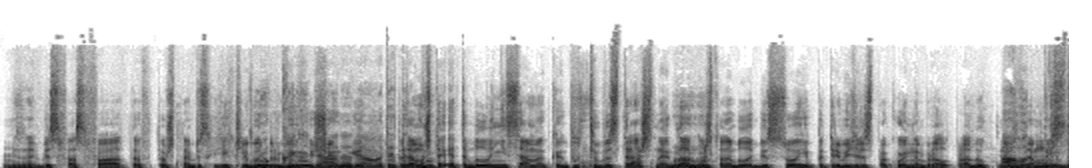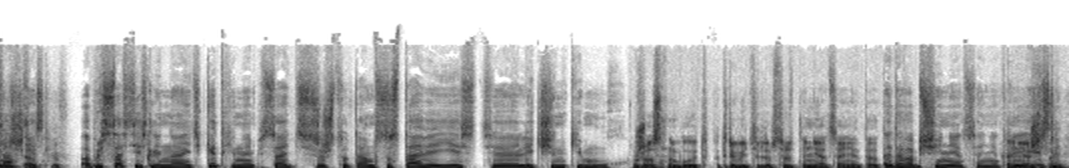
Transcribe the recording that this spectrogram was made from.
не знаю, без фосфатов, то, что она без каких-либо ну, других да, еще... Да, да, вот это... Потому что это было не самое как будто бы страшное. Главное, угу. что она была без сои, и потребитель спокойно брал продукт, нес а домой вот и был счастлив. А представьте, если на этикетке написать, что там в составе есть э, личинки мух. Ужасно будет. Потребитель абсолютно не оценит это. Это вообще не оценит. Конечно. Если,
